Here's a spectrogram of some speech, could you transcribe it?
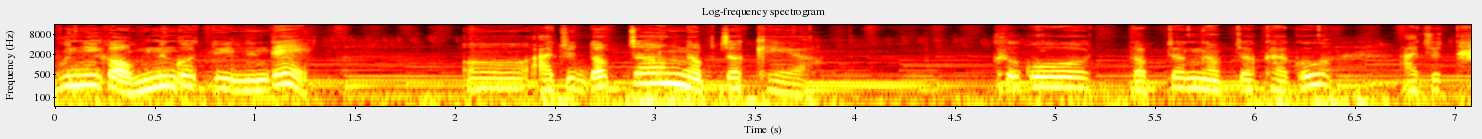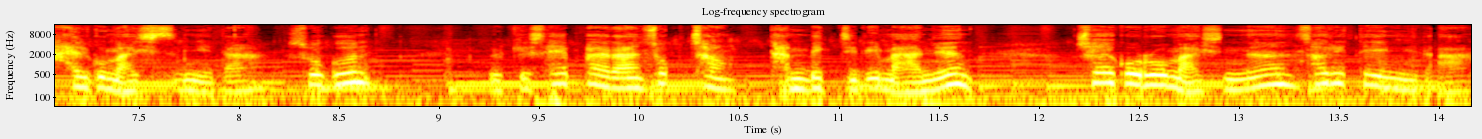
무늬가 없는 것도 있는데 어, 아주 넓적넓적해요. 크고 넓적넓적하고 아주 달고 맛있습니다. 속은 이렇게 새파란 속청, 단백질이 많은 최고로 맛있는 서리태입니다.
